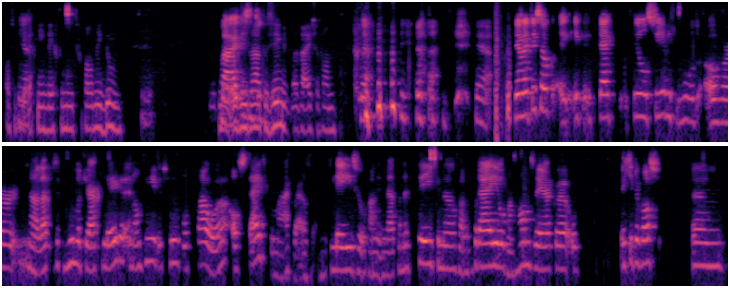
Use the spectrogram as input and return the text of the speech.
Als het ja. echt niet ligt, dan moet je het vooral niet doen. Maar, maar het niet laten zingen, bij wijze van. Ja. ja. ja, maar het is ook, ik, ik, kijk veel series bijvoorbeeld over, nou laten we zeggen 100 jaar geleden. En dan zie je dus heel veel vrouwen als tijdvermaak waren ze aan het lezen of aan, inderdaad aan het tekenen of aan het breien of aan het handwerken. Of, weet je, er was, um,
